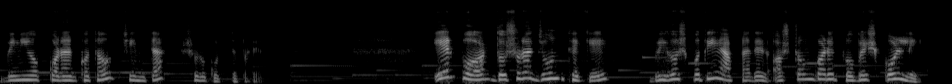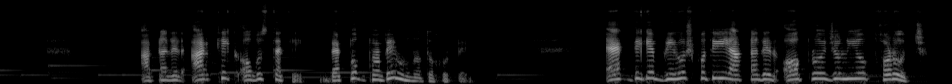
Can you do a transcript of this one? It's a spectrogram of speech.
বিনিয়োগ করার কথাও চিন্তা শুরু করতে পারেন। এরপর দোসরা জুন থেকে বৃহস্পতি আপনাদের অষ্টম ঘরে প্রবেশ করলে আপনাদের আর্থিক অবস্থাকে ব্যাপকভাবে উন্নত করবে। একদিকে বৃহস্পতি আপনাদের অপ্রয়োজনীয় খরচ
